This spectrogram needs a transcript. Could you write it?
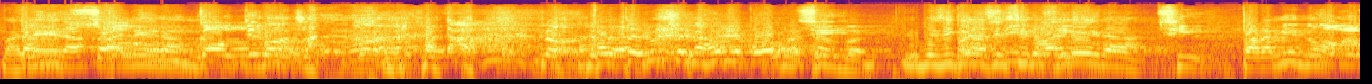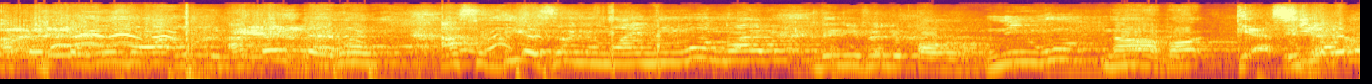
Valera, só Valera. Cauterucho. Não, Cauterucho é melhor que Paulo? Sim. Yo pensé que ibas a decir Valera. Sí. Para em Peru, não há- Valera. até em Peru, há 10 anos não há nenhum 9 de nível de Paulo. Nenhum. No, E hacía Paulo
